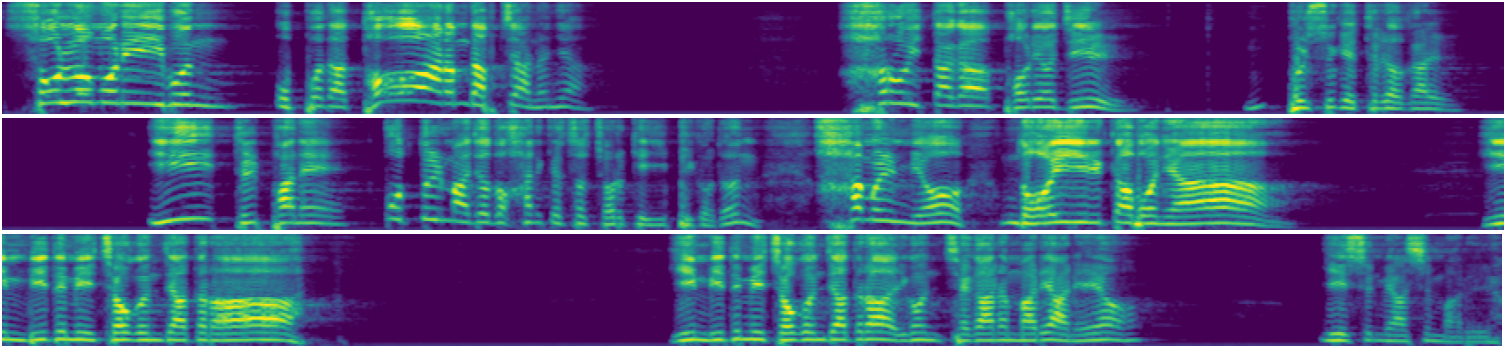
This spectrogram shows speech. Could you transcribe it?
솔로몬이 입은 옷보다 더 아름답지 않느냐? 하루 있다가 버려질 음? 불 속에 들어갈 이 들판에 꽃들마저도 하나님께서 저렇게 입히거든. 하물며 너희일까 보냐? 이 믿음이 적은 자들아. 이 믿음이 적은 자들아. 이건 제가 하는 말이 아니에요. 예수님이 하신 말이에요.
